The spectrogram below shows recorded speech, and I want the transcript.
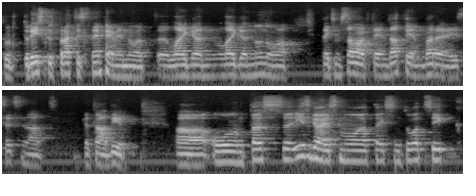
tur, tur riskus praktiski nepieminot, lai gan, lai gan nu, no teiksim, savāktajiem datiem varēja secināt, ka tāda ir. Uh, tas izgaismo teiksim, to, cik,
